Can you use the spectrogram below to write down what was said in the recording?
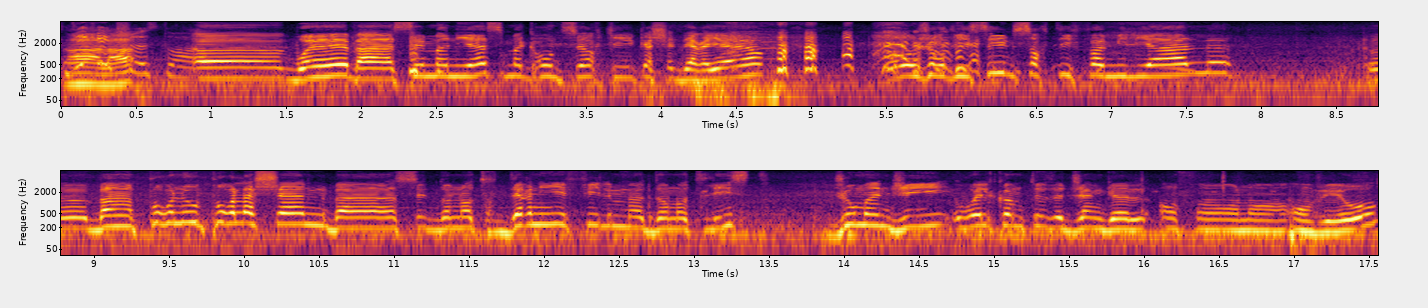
Voilà. quelque chose, toi. Euh, ouais, bah, c'est ma nièce, ma grande sœur qui est cachée derrière. Aujourd'hui, c'est une sortie familiale. Euh, ben, pour nous, pour la chaîne, ben, c'est notre dernier film dans notre liste. Jumanji, Welcome to the Jungle en, VO.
